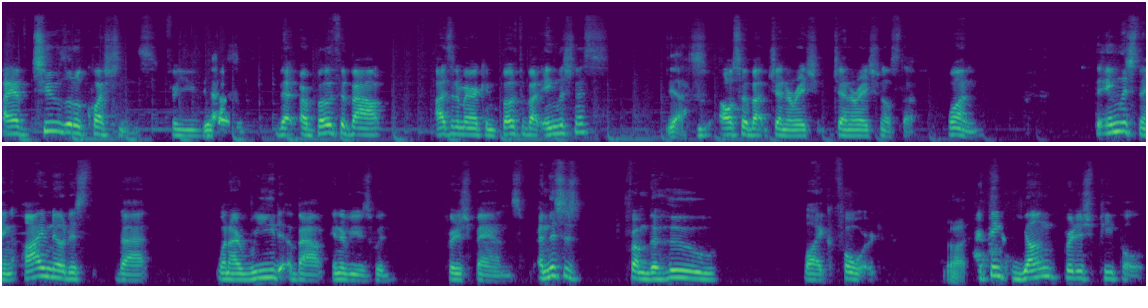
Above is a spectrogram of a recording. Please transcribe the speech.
I have two little questions for you Yes. that are both about, as an American, both about Englishness, Yes. also about generation generational stuff. One, the English thing. I've noticed that when I read about interviews with British bands, and this is from the Who, like forward. Right. I think young British people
